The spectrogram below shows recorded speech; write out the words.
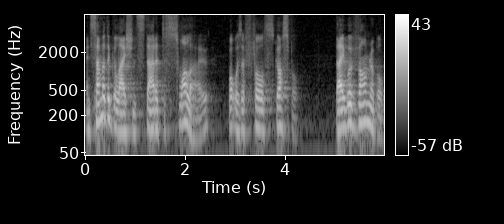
and some of the Galatians started to swallow what was a false gospel. They were vulnerable,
